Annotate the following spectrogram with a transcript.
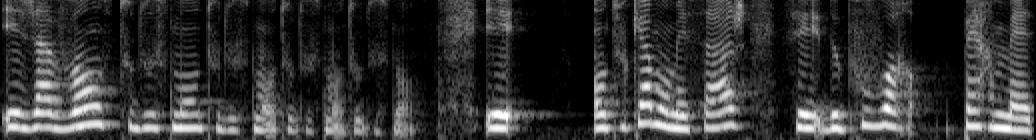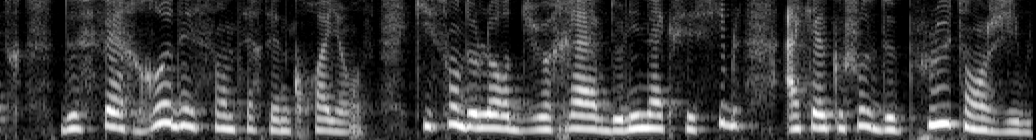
et j'avance tout doucement, tout doucement, tout doucement, tout doucement. Et en tout cas mon message, c'est de pouvoir permettre de faire redescendre certaines croyances qui sont de l'ordre du rêve, de l'inaccessible, à quelque chose de plus tangible,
